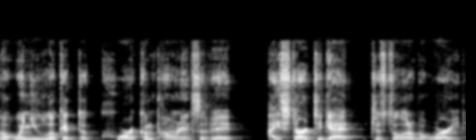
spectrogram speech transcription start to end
But when you look at the core components of it, I start to get just a little bit worried.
